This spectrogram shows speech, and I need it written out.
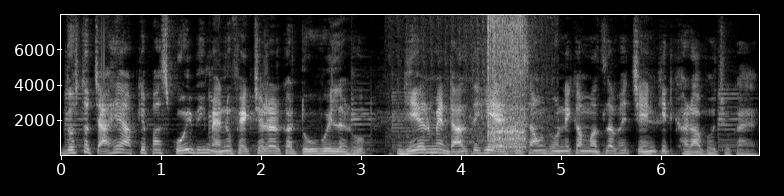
दोस्तों, चाहे आपके पास कोई भी मैन्युफैक्चरर का टू व्हीलर हो गियर में डालते ही ऐसे साउंड होने का मतलब है चेन किट खराब हो चुका है।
